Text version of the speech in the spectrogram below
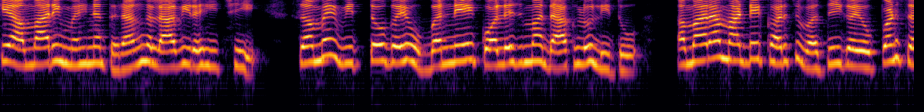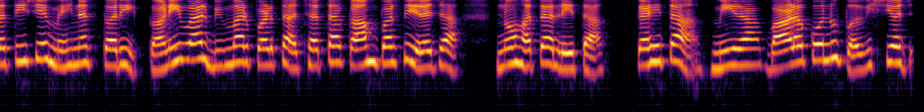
કે અમારી મહેનત રંગ લાવી રહી છે. સમય વીતતો ગયો, બંનેએ કોલેજમાં દાખલો લીધો. અમારા માટે ખર્ચ વધી ગયો, પણ સતીશે મહેનત કરી. ઘણીવાર બીમાર પડતા છતાં કામ પરથી રજા નહોતા લેતા. કહેતા, મીરા, બાળકોનું ભવિષ્ય જ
